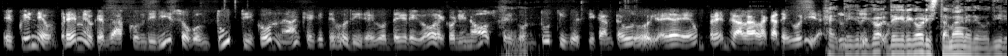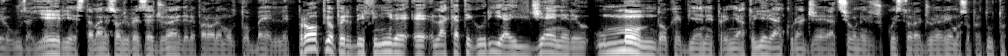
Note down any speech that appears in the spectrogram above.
e quindi è un premio che va condiviso con tutti, con anche che devo dire, con De Gregori, con i nostri, eh. con tutti questi cantautori, è, un premio alla, alla categoria. Eh, De, Gregori, De, Gregori, stamane devo dire usa ieri e stamane sono riprese ai giornali delle parole molto belle, proprio per definire eh, la categoria, il genere, un mondo che viene premiato ieri, anche una generazione, su questo ragioneremo soprattutto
